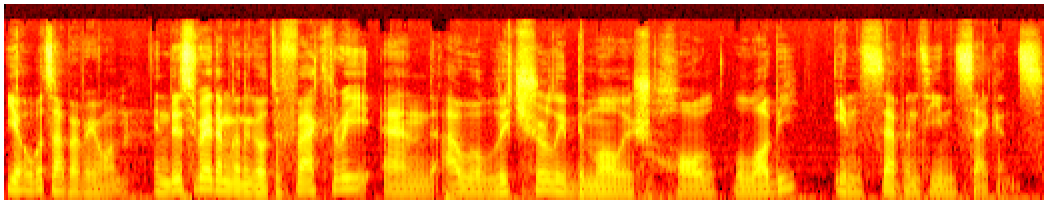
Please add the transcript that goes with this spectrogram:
Yo, what's up everyone? In this raid I'm gonna go to factory and I will literally demolish whole lobby in 17 seconds.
